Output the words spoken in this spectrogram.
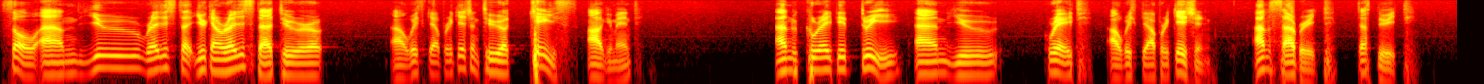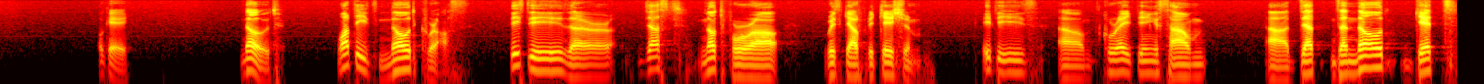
So and you register, you can register to uh, with the application to a case argument and created three and you create a with the application and serve it. Just do it. Okay. Node. What is node class? This is uh, just not for a WSGI application. It is um, creating some uh, that the node gets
